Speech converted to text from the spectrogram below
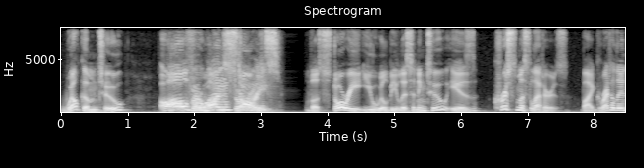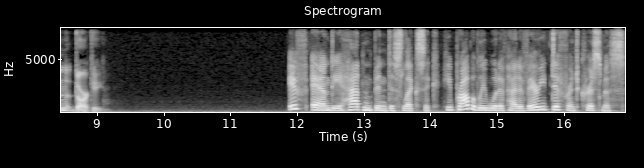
Welcome to All for One Stories. The story you will be listening to is Christmas Letters by Gretelyn Darkey. If Andy hadn't been dyslexic, he probably would have had a very different Christmas.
